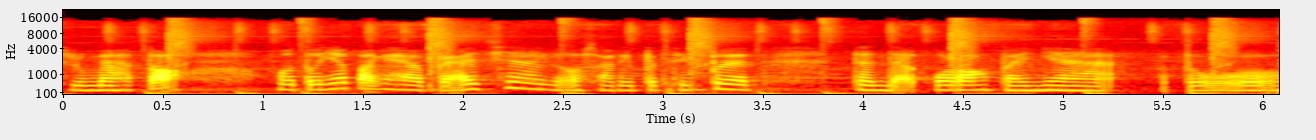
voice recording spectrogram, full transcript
di rumah toh fotonya pakai HP aja, nggak usah ribet-ribet dan tidak kurang banyak. Betul.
